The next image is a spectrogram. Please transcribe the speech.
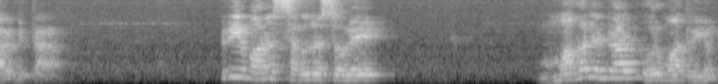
ஆரம்பித்தாராம். பிரியமான சகோதர சோலே மகள் என்றால் ஒரு மாதிரியும்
